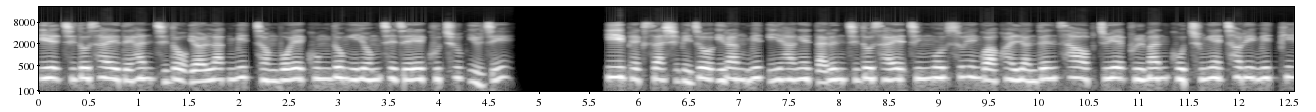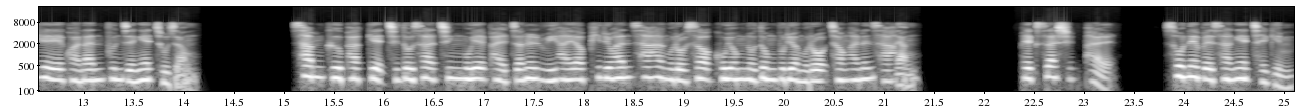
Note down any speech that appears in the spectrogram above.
1. 지도사에 대한 지도 연락 및 정보의 공동 이용 체제의 구축 유지 2. 142조 1항 및 2항에 따른 지도사의 직무 수행과 관련된 사업주의 불만 고충의 처리 및 피해에 관한 분쟁의 조정 3. 그 밖의 지도사 직무의 발전을 위하여 필요한 사항으로서 고용노동부령으로 정하는 사항. 148. 손해배상의 책임.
